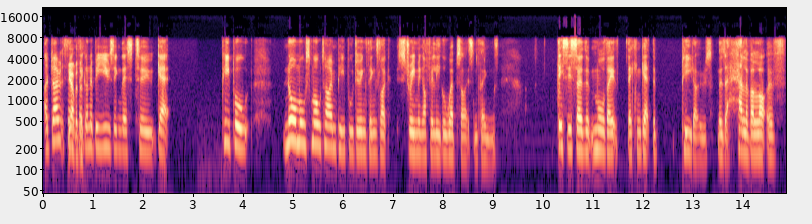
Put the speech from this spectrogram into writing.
I don't think but they're the- gonna be using this to get people, normal small time people, doing things like streaming off illegal websites and things. This is so that more they they can get the pedos. There's a hell of a lot of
